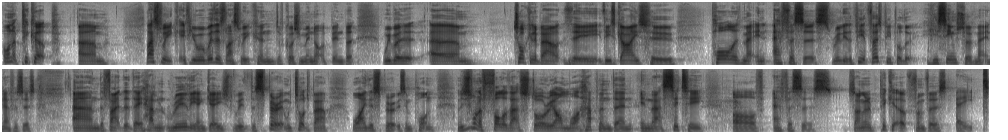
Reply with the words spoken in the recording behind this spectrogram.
I want to pick up um, last week. If you were with us last week, and of course you may not have been, but we were um, talking about the, these guys who Paul had met in Ephesus, really the first people that he seems to have met in Ephesus, and the fact that they hadn't really engaged with the Spirit. And we talked about why the Spirit was important. And I just want to follow that story on, what happened then in that city of Ephesus. So I'm going to pick it up from verse 8.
